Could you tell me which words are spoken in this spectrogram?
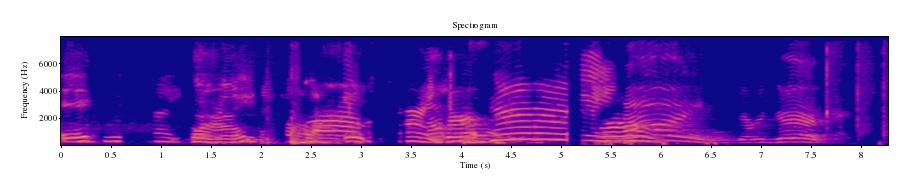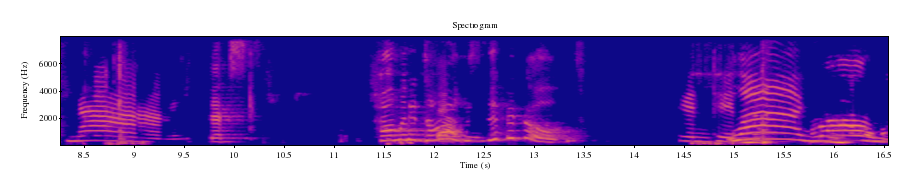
eight nine nine eight nine nine. Very good. nine Next. How many dogs? Difficult. ten ten one one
